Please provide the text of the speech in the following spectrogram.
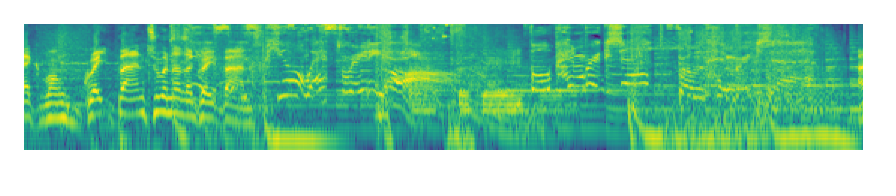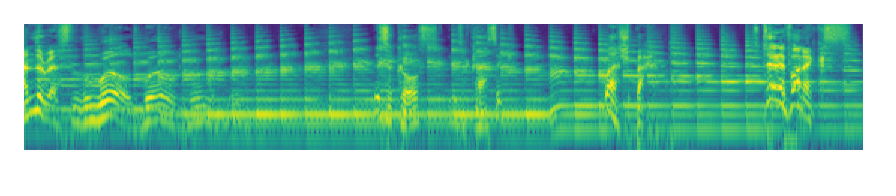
Yeah, come on, great band to another great band. Pure West Radio. Ah. For Pembrokeshire, from Pembrokeshire. And the rest of the world, world, world. This, of course, is a classic. Welsh band. Stereophonics.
